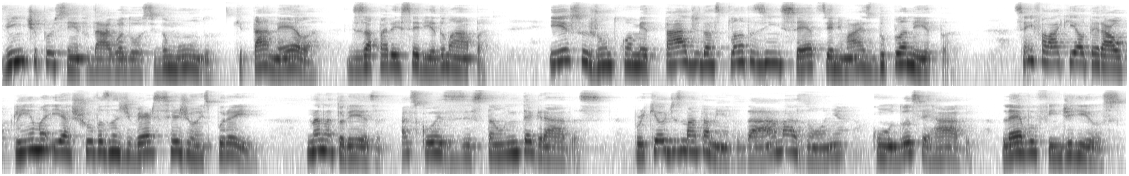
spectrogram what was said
20% da água doce do mundo que está nela desapareceria do mapa. Isso junto com a metade das plantas e insetos e animais do planeta. Sem falar que ia alterar o clima e as chuvas nas diversas regiões por aí. Na natureza, as coisas estão integradas, porque o desmatamento da Amazônia com o do Cerrado leva o fim de rios,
